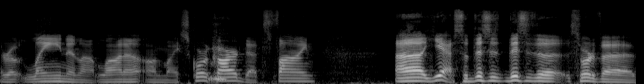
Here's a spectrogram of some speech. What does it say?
I wrote Lane and not Lana on my scorecard. That's fine. Uh, yeah. So this is this is a sort of a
